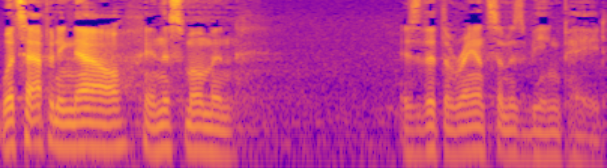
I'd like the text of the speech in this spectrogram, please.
What's happening now in this moment is that the ransom is being paid.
